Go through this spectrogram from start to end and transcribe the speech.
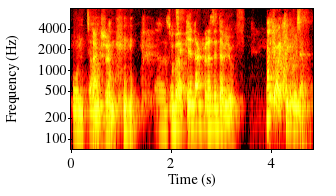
Und, äh, Dankeschön. Ja, äh, Super, vielen Dank für das Interview. Danke euch, liebe Grüße.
